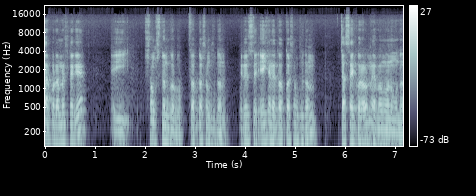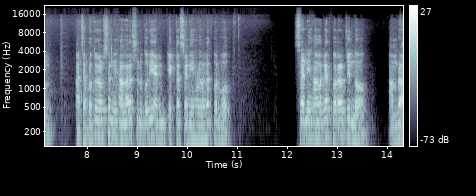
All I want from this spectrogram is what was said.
তারপরে আমরা সেটাকে এই সংশোধন করব, তথ্য সংশোধন। এটা হচ্ছে এইখানে তথ্য সংশোধন, যাচাইকরণ এবং অনুমোদন। আচ্ছা প্রথমে আমরা শ্রেণি হালনাগাদ শুরু করি। আমি একটা শ্রেণি হালনাগাদ করব। শ্রেণি হালনাগাদ করার জন্য আমরা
